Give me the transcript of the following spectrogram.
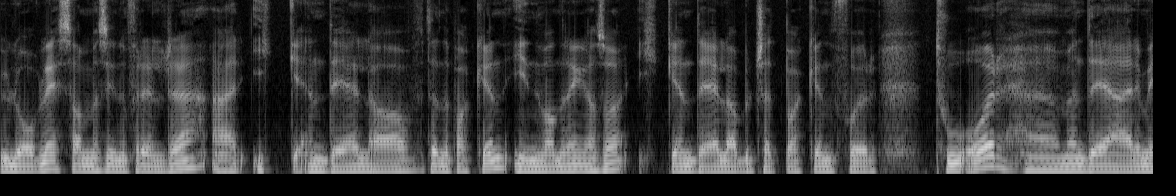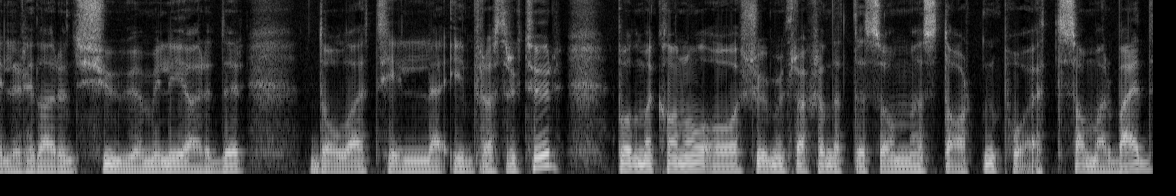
ulovlig sammen med sine foreldre, er ikke en del av denne pakken. Innvandring, altså, ikke en del av budsjettpakken for to år, eh, men det er imidlertid rundt 20 milliarder dollar til infrastruktur. Både McConnell og Schumer trakk fram dette som starten på et samarbeid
